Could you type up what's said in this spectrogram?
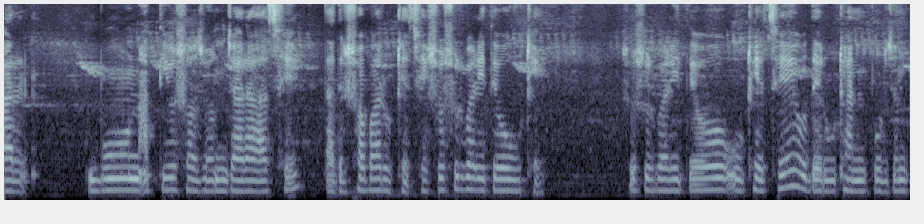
আর বোন, আত্মীয় স্বজন যারা আছে, তাদের সবার উঠেছে শ্বশুর বাড়িতেও উঠে। শ্বশুর বাড়িতেও উঠেছে, ওদের উঠান পর্যন্ত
